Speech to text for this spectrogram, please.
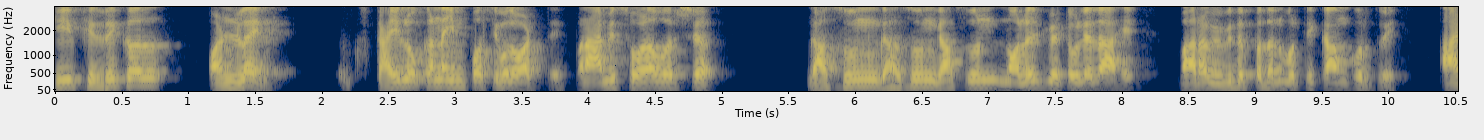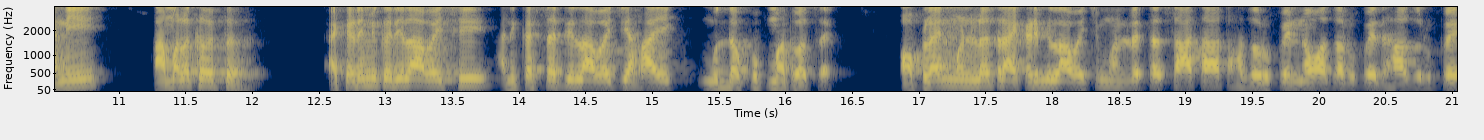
की फिजिकल ऑनलाईन काही लोकांना इम्पॉसिबल वाटते पण आम्ही सोळा वर्ष घासून घासून घासून नॉलेज भेटवलेलं आहे. बारा विविध पदांवरती काम करतोय. आणि आम्हाला कळतं अकॅडमी कधी लावायची आणि कशासाठी लावायची हा एक मुद्दा खूप महत्त्वाचा आहे. ऑफलाईन म्हणलं तर अकॅडमी लावायची म्हणलं तर सात आठ हजार रुपये नऊ हजार रुपये दहा हजार रुपये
